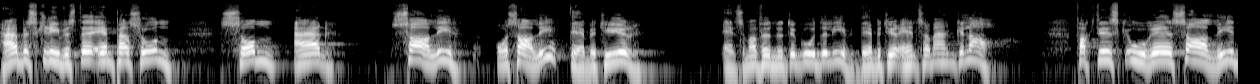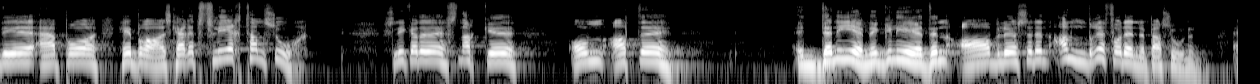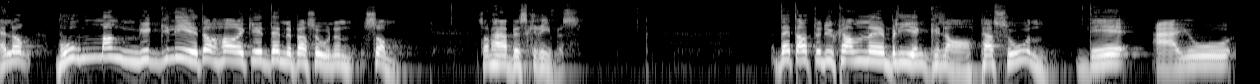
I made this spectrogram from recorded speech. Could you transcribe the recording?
Her beskrives det en person som er salig. Og salig, det betyr en som har funnet det gode liv. Det betyr en som er glad. Faktisk, Ordet 'salig' det er på hebraisk her et flertallsord. Slik at det snakker om at eh, den ene gleden avløser den andre for denne personen. Eller hvor mange gleder har ikke denne personen som, som her beskrives? Dette at du kan eh, bli en glad person, det er jo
